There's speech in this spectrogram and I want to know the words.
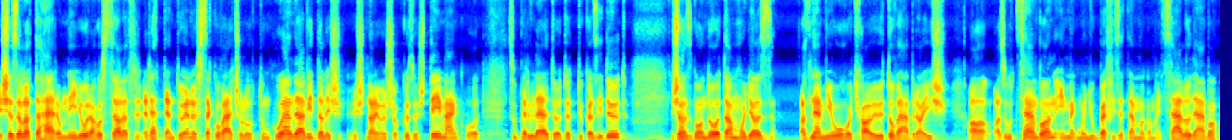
és ez alatt a három-négy óra hossza alatt rettentően összekovácsolódtunk Juan Dáviddal, és, és nagyon sok közös témánk volt, szuperül eltöltöttük az időt, és azt gondoltam, hogy az, az nem jó, hogyha ő továbbra is a, az utcán van, én meg mondjuk befizetem magam egy szállodába,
